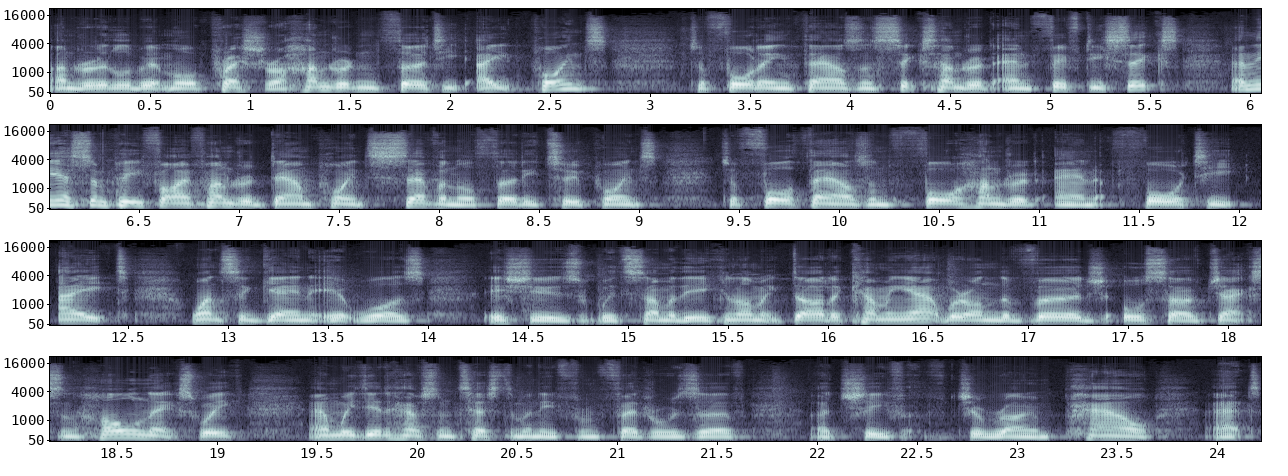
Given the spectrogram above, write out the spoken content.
under a little bit more pressure, 138 points to 14,656 and the S&P 500 down 0.7 or 32 points to 4,448. Once again it was issues with some of the economic data coming out. We're on the verge also of Jackson Hole next week and we did have some testimony from Federal Reserve uh, Chief Jerome Powell at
